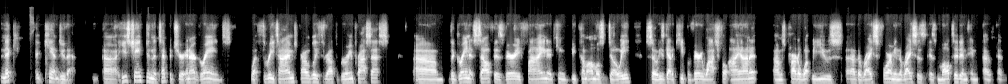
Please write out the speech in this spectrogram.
Nick can't do that. Uh, he's changing the temperature in our grains what three times probably throughout the brewing process. Um, the grain itself is very fine; it can become almost doughy. So he's got to keep a very watchful eye on it. Um, as part of what we use uh, the rice for. I mean, the rice is, is malted and, and, uh, and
